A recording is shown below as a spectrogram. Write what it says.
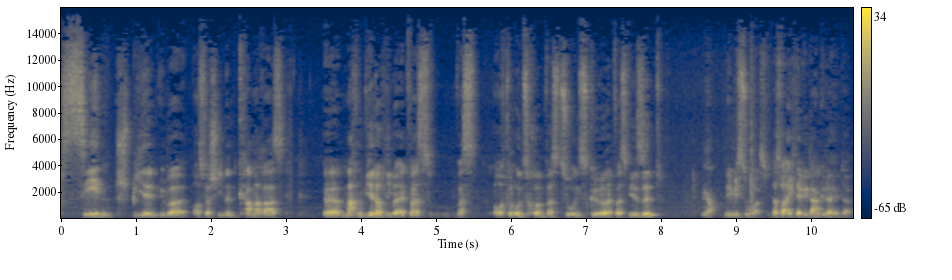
Szenen spielen über, aus verschiedenen Kameras, äh, machen wir doch lieber etwas, was auch von uns kommt, was zu uns gehört, was wir sind, Ja, nämlich sowas. Das war eigentlich der Gedanke dahinter.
